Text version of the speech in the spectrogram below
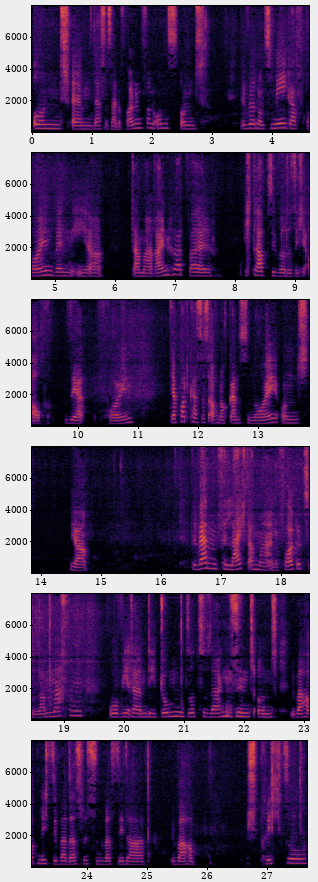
Und ähm, das ist eine Freundin von uns und wir würden uns mega freuen, wenn ihr da mal reinhört, weil ich glaube, sie würde sich auch sehr freuen. Der Podcast ist auch noch ganz neu und ja. Wir werden vielleicht auch mal eine Folge zusammen machen, wo wir dann die Dummen sozusagen sind und überhaupt nichts über das wissen, was sie da überhaupt spricht so.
